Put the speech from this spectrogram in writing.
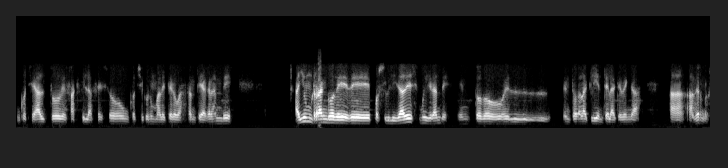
un coche alto, de fácil acceso, un coche con un maletero bastante grande. Hay un rango de, posibilidades muy grande todo el, en toda la clientela que venga a vernos.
